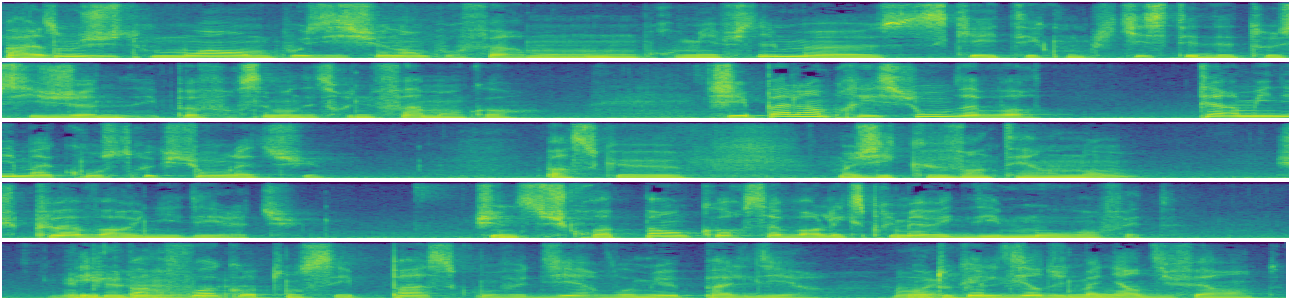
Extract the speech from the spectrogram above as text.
par exemple, juste moi, en me positionnant pour faire mon, premier film, euh, ce qui a été compliqué, c'était d'être aussi jeune et pas forcément d'être une femme encore. J'ai pas l'impression d'avoir terminé ma construction là-dessus. Parce que moi, j'ai que 21 ans, je peux avoir une idée là-dessus. Je ne je crois pas encore savoir l'exprimer avec des mots, en fait. Et, parfois, quand on sait pas ce qu'on veut dire, vaut mieux pas le dire. En tout cas, le dire d'une manière différente.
